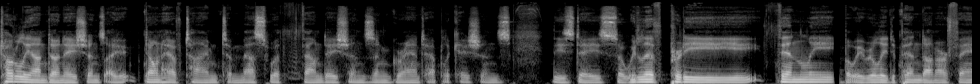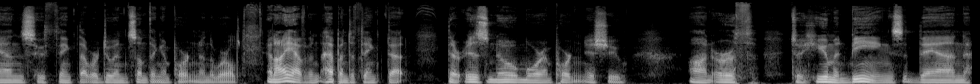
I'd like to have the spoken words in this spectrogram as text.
totally on donations. I don't have time to mess with foundations and grant applications these days. So we live pretty thinly, but we really depend on our fans who think that we're doing something important in the world. And I haven't happen to think that there is no more important issue on earth to human beings than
